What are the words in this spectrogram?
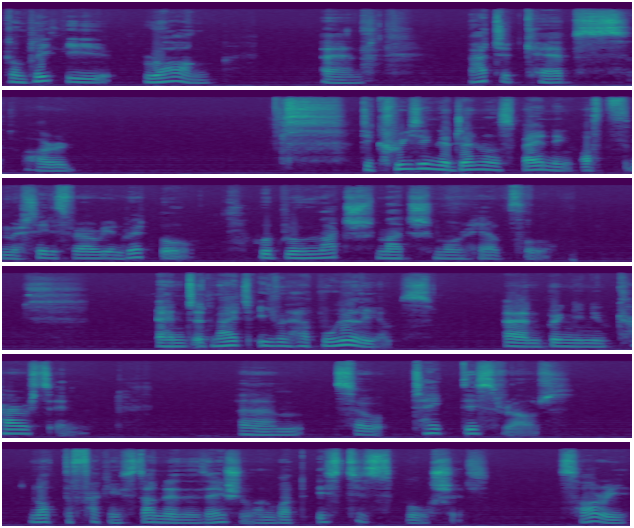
completely wrong, and budget caps are decreasing the general spending of the Mercedes, Ferrari, and Red Bull would be much, much more helpful. And it might even help Williams and bringing new cars in. Um, so take this route, not the fucking standardization one. What is this bullshit? Sorry,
